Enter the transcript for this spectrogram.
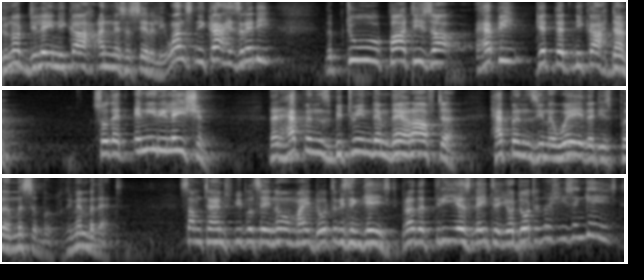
Do not delay nikah unnecessarily. Once nikah is ready, the two parties are happy, get that nikah done. So that any relation that happens between them thereafter happens in a way that is permissible. Remember that. Sometimes people say, no, my daughter is engaged. Brother, three years later, your daughter, no, she's engaged.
